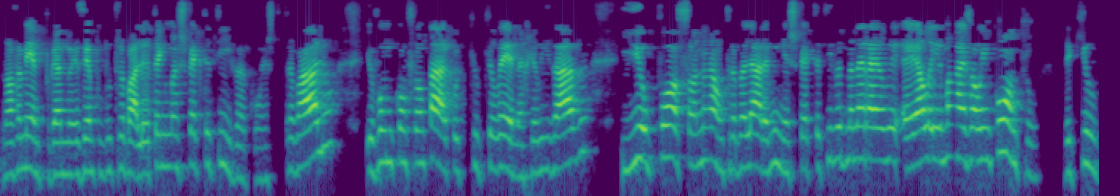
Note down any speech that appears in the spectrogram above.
novamente, pegando no exemplo do trabalho, eu tenho uma expectativa com este trabalho, eu vou-me confrontar com aquilo que ele é na realidade e eu posso ou não trabalhar a minha expectativa de maneira a ela ir mais ao encontro daquilo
